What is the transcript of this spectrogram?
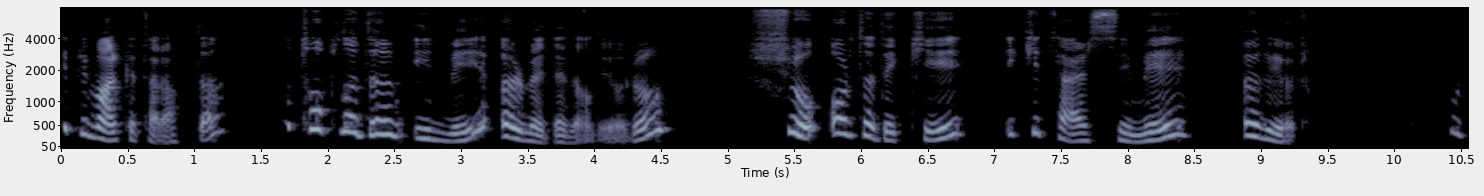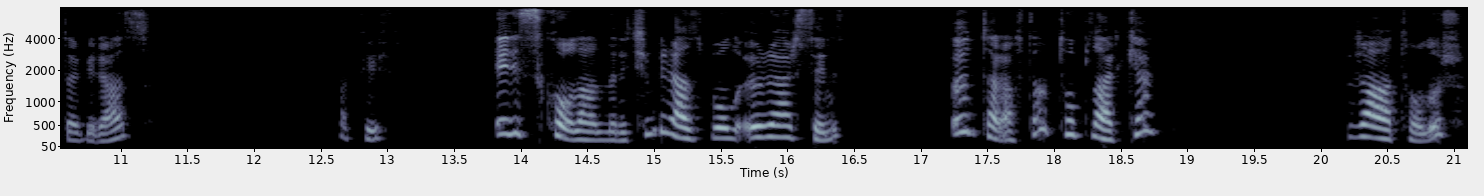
İpim arka tarafta. Bu topladığım ilmeği örmeden alıyorum. Şu ortadaki iki tersimi örüyorum. Burada biraz hafif eli sıkı olanlar için biraz bol örerseniz ön taraftan toplarken rahat olur.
